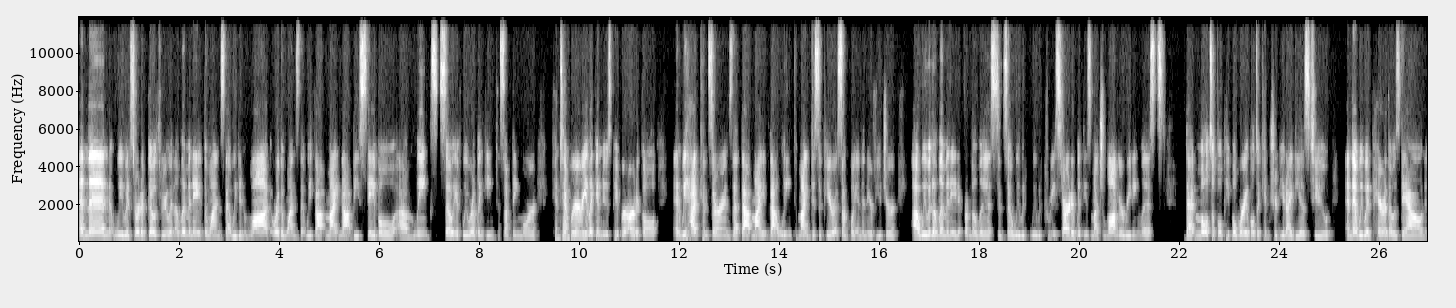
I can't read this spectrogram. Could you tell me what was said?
And then we would sort of go through and eliminate the ones that we didn't want or the ones that we thought might not be stable um, links. So if we were linking to something more contemporary, like a newspaper article, and we had concerns that that might that link might disappear at some point in the near future, uh, we would eliminate it from the list. And so we would we would create started with these much longer reading lists that multiple people were able to contribute ideas to. And then we would pare those down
